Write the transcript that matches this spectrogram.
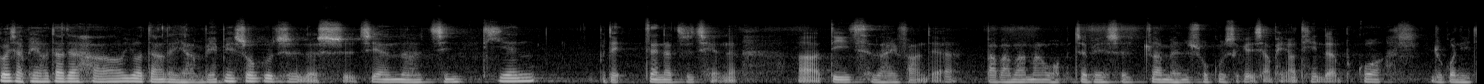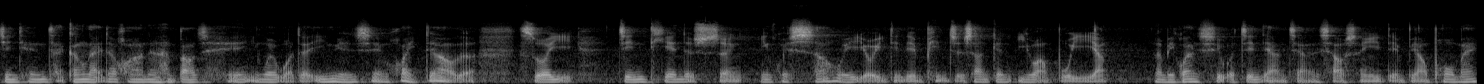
各位小朋友，大家好！又到了杨贝贝说故事的时间了。今天不对，在那之前呢，啊，第一次来访的爸爸妈妈，我们这边是专门说故事给小朋友听的。不过，如果你今天才刚来的话呢，很抱歉，因为我的音源线坏掉了，所以今天的声音会稍微有一点点品质上跟以往不一样。那没关系，我尽量讲小声一点，不要破麦。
